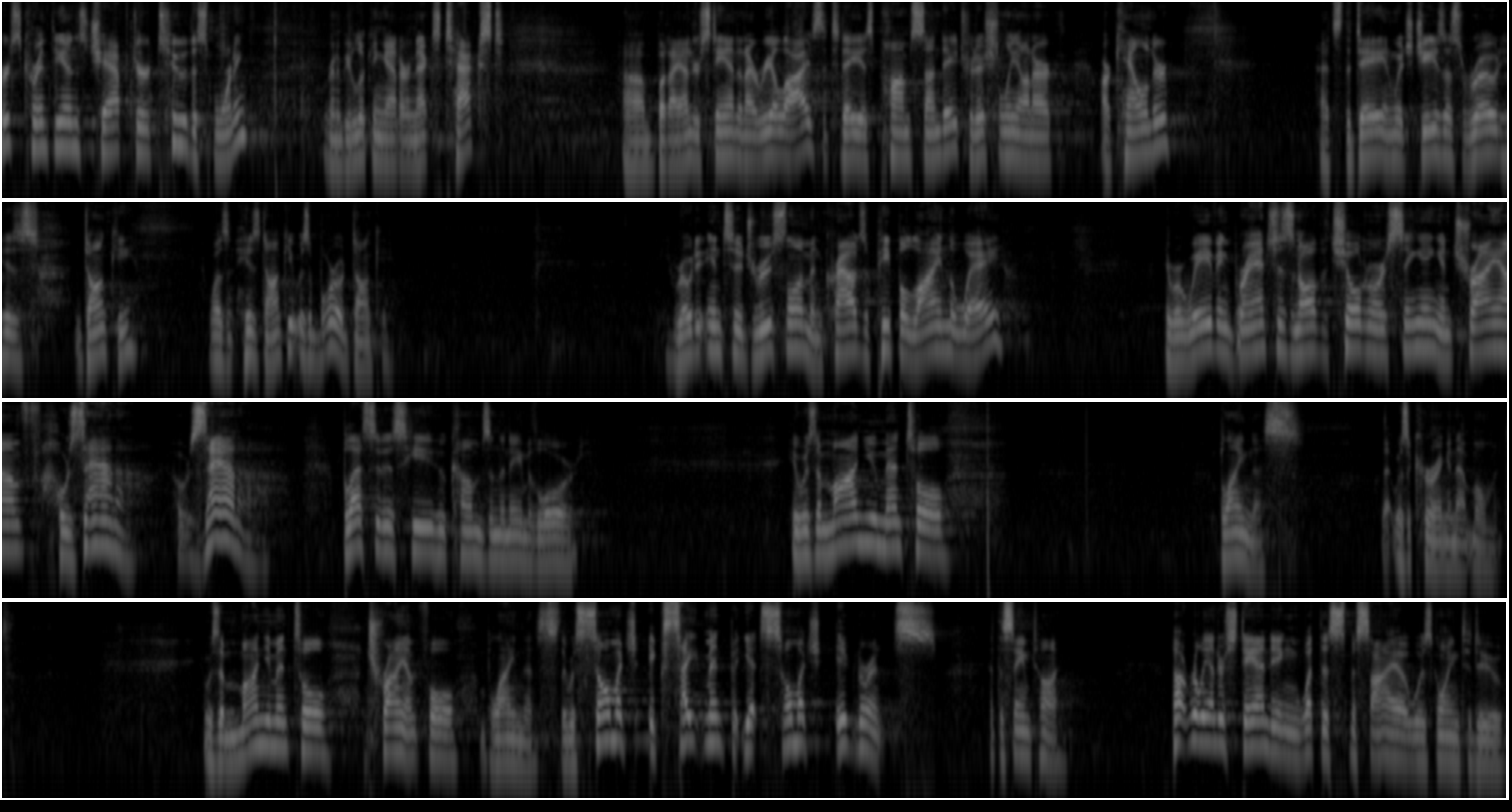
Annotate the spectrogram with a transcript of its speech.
1 Corinthians chapter 2 this morning. We're going to be looking at our next text. Uh, but I understand and I realize that today is Palm Sunday, traditionally on our, our calendar. That's the day in which Jesus rode his donkey. It wasn't his donkey, it was a borrowed donkey. He rode it into Jerusalem, and crowds of people lined the way. They were waving branches, and all the children were singing in triumph Hosanna! Hosanna! Blessed is he who comes in the name of the Lord. It was a monumental blindness that was occurring in that moment. It was a monumental, triumphal blindness. There was so much excitement, but yet so much ignorance at the same time not really understanding what this Messiah was going to do.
